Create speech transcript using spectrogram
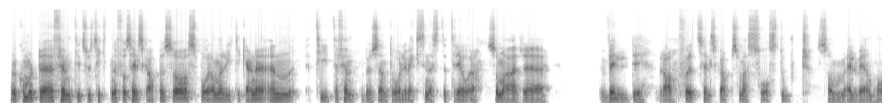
Når det kommer til fremtidsutsiktene for selskapet, så spår analytikerne en 10-15% årlig vekst de neste tre åra, som er eh, veldig bra for et selskap som er så stort som LVMH.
